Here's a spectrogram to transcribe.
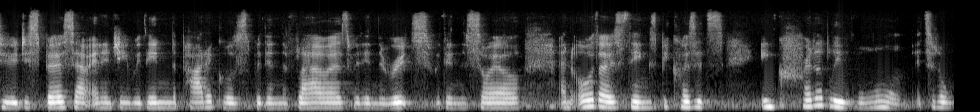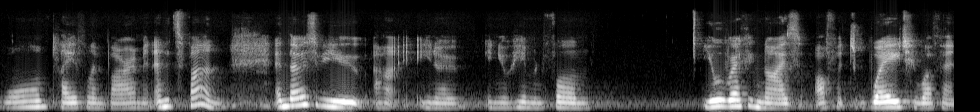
to disperse our energy within the particles, within the flowers, within the roots, within the soil, and all those things because it's incredibly warm. It's in a warm, playful environment, and it's fun. And those of you, uh, you know, in your human form, you'll recognize often, way too often,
